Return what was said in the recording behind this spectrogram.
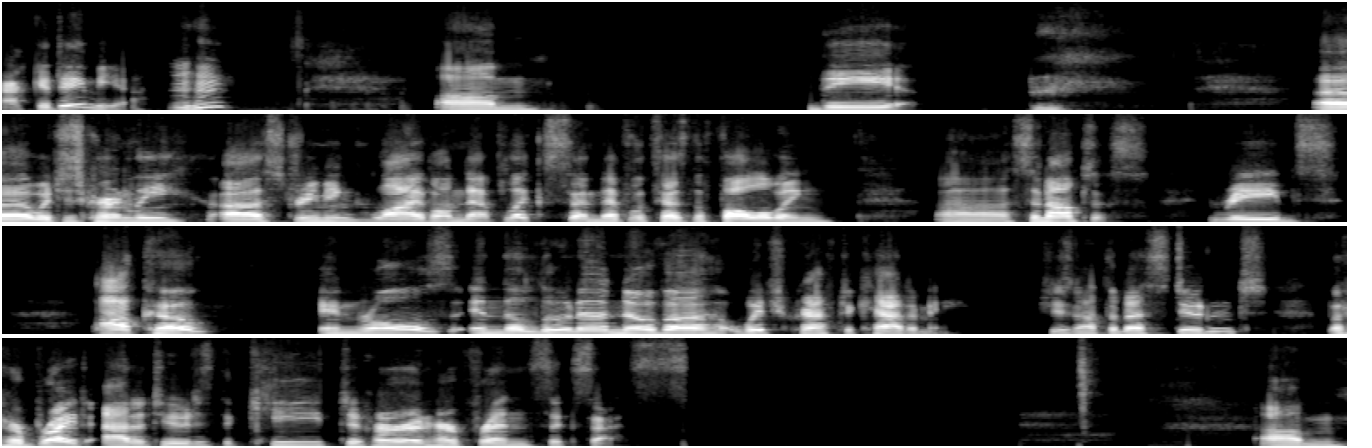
academia Mhm. um the uh, which is currently uh, streaming live on Netflix, and Netflix has the following uh, synopsis: reads, Akko enrolls in the Luna Nova Witchcraft Academy. She's not the best student, but her bright attitude is the key to her and her friends' success. Um,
